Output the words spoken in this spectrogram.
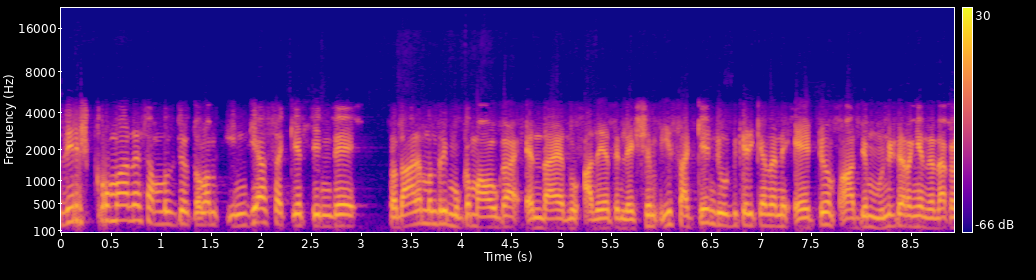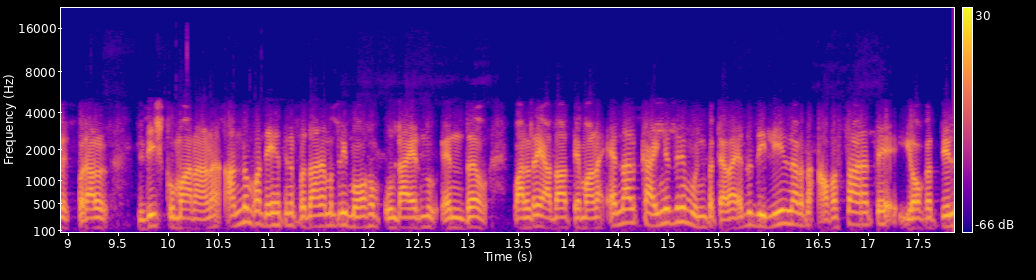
നിതീഷ് കുമാറിനെ സംബന്ധിച്ചിടത്തോളം ഇന്ത്യ സഖ്യത്തിന്റെ പ്രധാനമന്ത്രി മുഖമാവുക എന്തായിരുന്നു അദ്ദേഹത്തിന്റെ ലക്ഷ്യം? ഈ സഖ്യം രൂപീകരിക്കാൻ തന്നെ ഏറ്റവും ആദ്യം മുന്നിട്ടിറങ്ങിയ നേതാക്കളിൽ ഒരാൾ നിതീഷ് കുമാറാണ്. അന്നും അദ്ദേഹത്തിന് പ്രധാനമന്ത്രി മോഹം ഉണ്ടായിരുന്നു എന്നത് വളരെ യാഥാർത്ഥ്യമാണ്. എന്നാൽ കഴിഞ്ഞതിന് മുൻപത്തെ അതായത് ദില്ലിയിൽ നടന്ന അവസാനത്തെ യോഗത്തിൽ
